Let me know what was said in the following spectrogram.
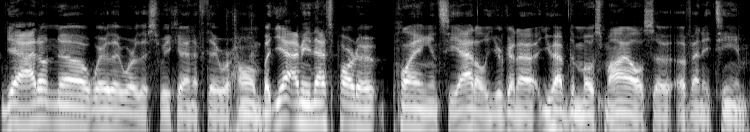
Yeah, I don't know where they were this weekend if they were home, but yeah, I mean that's part of playing in Seattle. You're gonna you have the most miles of, of any team.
